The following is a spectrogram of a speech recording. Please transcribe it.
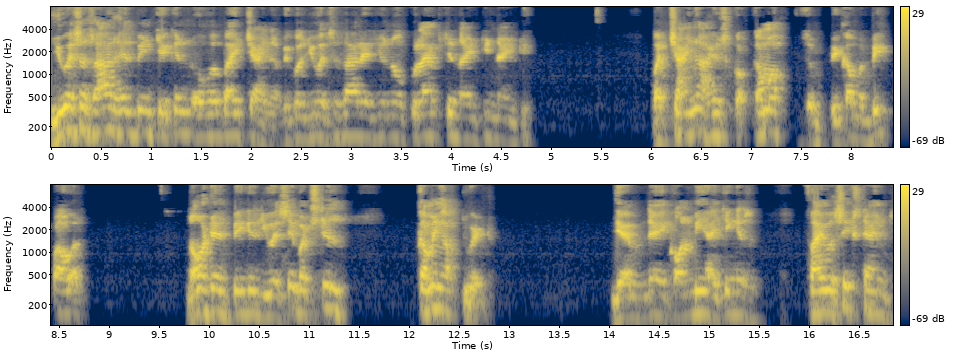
USSR has been taken over by China because USSR, as you know, collapsed in 1990. But China has come up, become a big power. Not as big as USA, but still coming up to it. Their, their economy, I think, is five or six times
